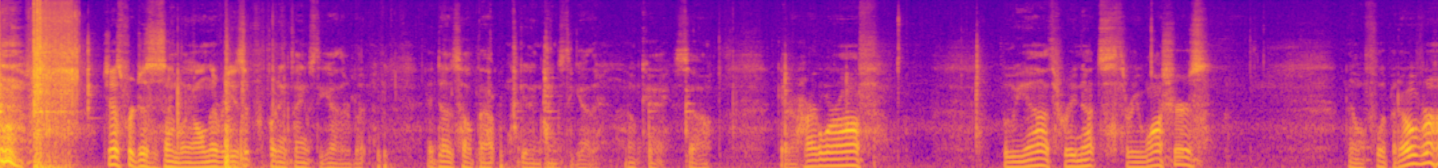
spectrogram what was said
just for disassembly. I'll never use it for putting things together, but it does help out getting things together. Okay, so get our hardware off. Booyah, three nuts, three washers. Then we'll flip it over.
